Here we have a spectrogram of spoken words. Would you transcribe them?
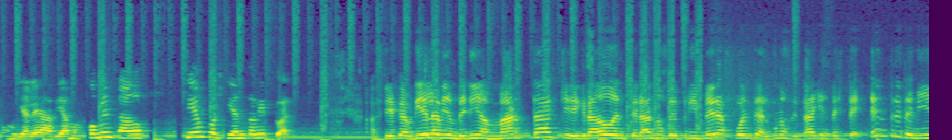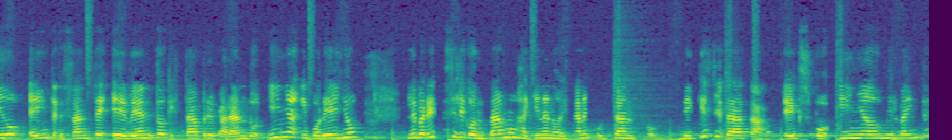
como ya les habíamos comentado, 100% virtual. Así es, Gabriela, bienvenida Marta, que grado de enterarnos de primera fuente algunos detalles de este entretenido e interesante evento que está preparando Iña y por ello, ¿le parece si le contamos a quienes nos están escuchando de qué se trata Expo Iña 2020?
